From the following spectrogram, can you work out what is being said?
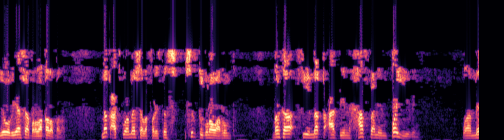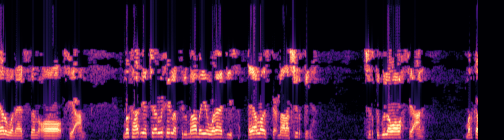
iyo wabayaasha barwaaqada badan. Maqcadku waa meesha la fadhiista sidqiguna waa runta. Marka fii maqcadin xasanin tayibin waa meel wanaagsan oo fiican. Marka had iyo jeer wixii la tilmaamayo wanaagiisa ayaa loo isticmaalaa sidqiga sidqigu ila waa wax fiicane marka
